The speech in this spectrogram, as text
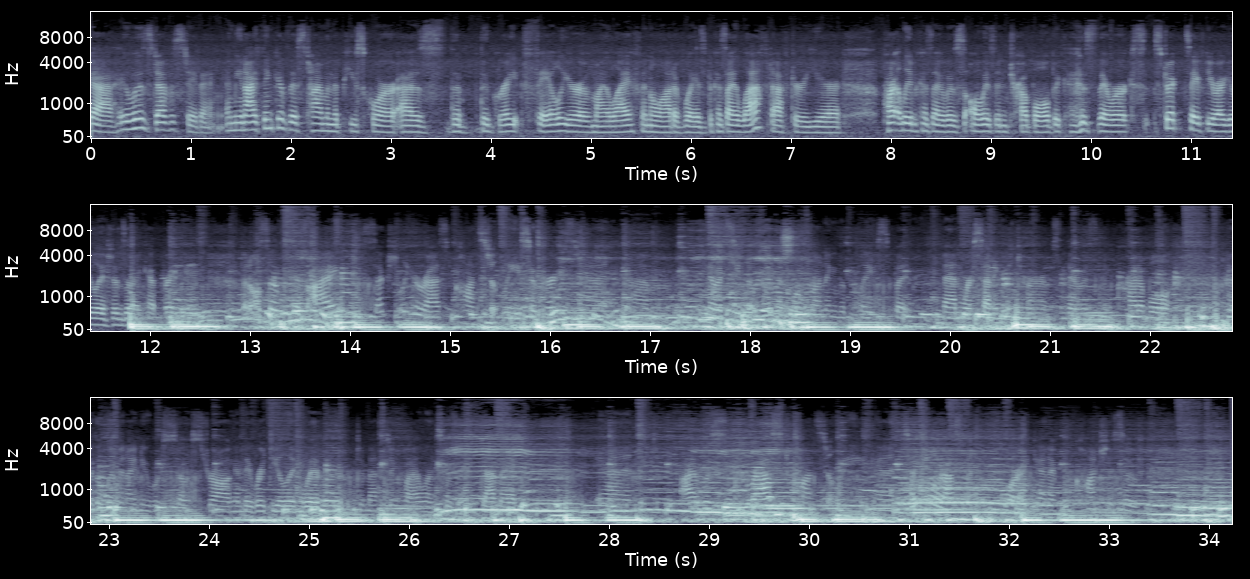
Yeah, it was devastating. I mean, I think of this time in the Peace Corps as the, the great failure of my life in a lot of ways because I left after a year, partly because I was always in trouble because there were strict safety regulations that I kept breaking, but also because I was sexually harassed constantly. So first um, you know, it seemed that women were running the place, but men were setting the terms, and there was incredible, you know, the women I knew were so strong, and they were dealing with domestic violence and pandemic I was aroused constantly and sexual harassment before. Again, I'm conscious of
